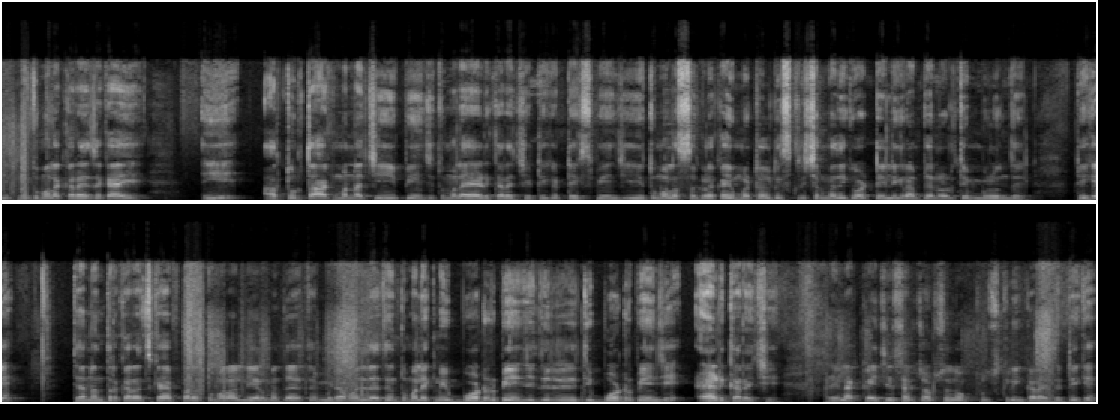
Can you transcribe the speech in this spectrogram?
इथनं तुम्हाला करायचं काय ही आतुरता आगमनाची ही पी एन जी तुम्हाला ॲड करायची ठीक आहे? टेक्स्ट पी एन जी हे तुम्हाला सगळं काही मटेरियल डिस्क्रिप्शनमध्ये किंवा टेलिग्राम चॅनलवरती मिळून जाईल ठीक आहे? त्यानंतर करायचं काय परत तुम्हाला लेअरमध्ये जायचं मीडियामध्ये जायचं आणि तुम्हाला एक मी बॉर्डर पी एन जी दिलेली ती border P N G add करायची आणि याला कैची सर्च ऑप्शन फुल स्क्रीन करायचं ठीक आहे?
